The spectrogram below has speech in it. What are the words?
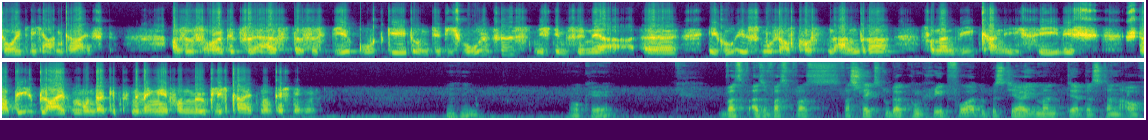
deutlich angreift. Also sorge zuerst, dass es dir gut geht und du dich wohlfühlst, nicht im Sinne äh, Egoismus auf Kosten anderer, sondern wie kann ich seelisch stabil bleiben und da gibt es eine Menge von Möglichkeiten und Techniken. Mhm. Okay. Was, also was, was, was schlägst du da konkret vor? Du bist ja jemand, der das dann auch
